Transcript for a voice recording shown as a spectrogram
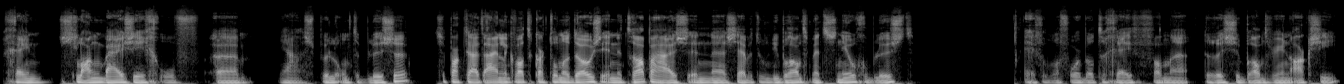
geen slang bij zich of uh, ja, spullen om te blussen. Ze pakten uiteindelijk wat kartonnen dozen in het trappenhuis en uh, ze hebben toen die brand met sneeuw geblust. Even om een voorbeeld te geven van uh, de Russische brandweer in actie.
